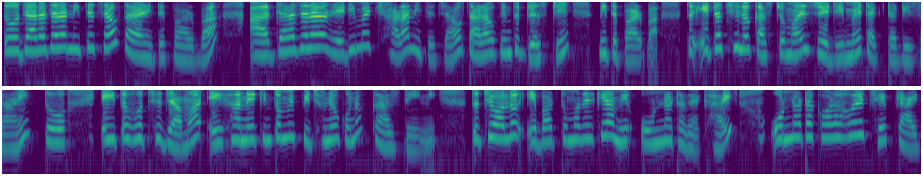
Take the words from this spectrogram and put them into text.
তো যারা যারা নিতে চাও তারা নিতে পারবা। আর যারা যারা রেডিমেড ছাড়া নিতে চাও তারাও কিন্তু ড্রেসটি নিতে পারবা। তো এটা ছিল কাস্টমাইজ রেডিমেড একটা ডিজাইন তো এই তো হচ্ছে জামা। এখানে কিন্তু আমি পিছনেও কোনো কাজ দিইনি। তো চলো এবার তোমাদেরকে আমি ওড়নাটা দেখাই। ওড়নাটা করা হয়েছে প্রাইড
